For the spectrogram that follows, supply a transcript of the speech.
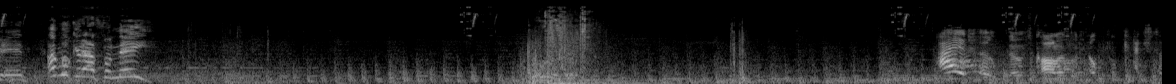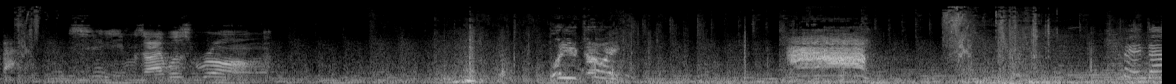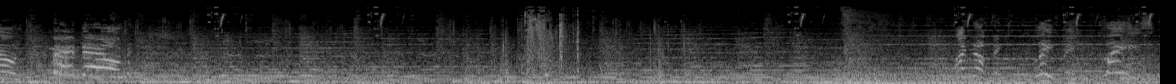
Man. I'm looking out for me. I had hoped those collars would help you catch the bat. Seems I was wrong. What are you doing? Ah! Man down! Man down! Nothing! Leave me, please!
